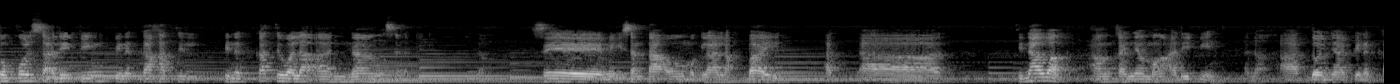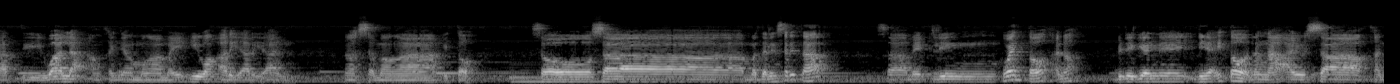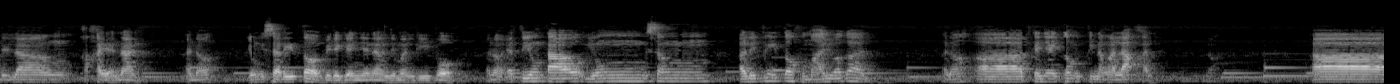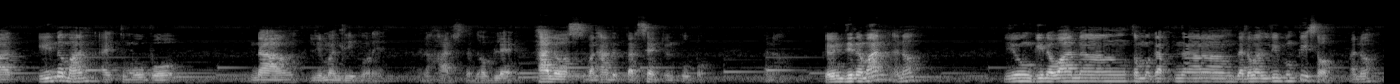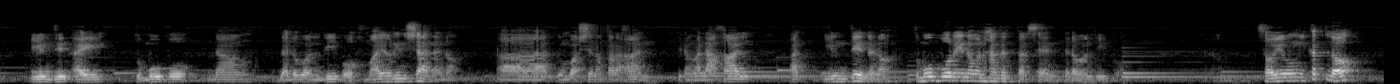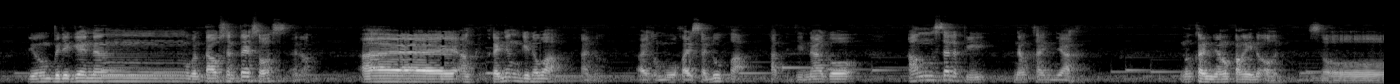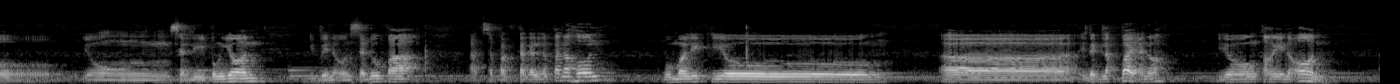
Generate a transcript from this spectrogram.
Tungkol sa aliping pinagkakatil, pinagkatiwalaan ng salapi. No? Kasi may isang taong maglalakbay at ah, tinawag ang kanyang mga alipin. Ano, at doon niya pinagkatiwala ang kanyang mga may iwang ari-arian no, sa mga ito. So, sa madaling salita, sa maikling kwento, ano, binigyan ni- niya ito ng naayon sa kanilang kakayanan. Ano, yung isa rito, binigyan niya ng 5,000. Ano, ito yung tao, yung isang aliping ito, humayo agad. Ano, at kanya itong ipinangalakal. Ano. At yun naman ay tumubo ng 5,000 rin. Ano, halos na doble. Halos 100% yung tubo. Gawin din naman, ano, yung ginawa ng tumagat ng 2,000 piso, ano, yun din ay tumubo ng 2,000. Humayo rin siya, ano, at gumawa siya ng paraan, pinangalakal, at yun din, ano, tumubo rin na 100%, 2,000. Ano. So, yung ikatlo, yung binigyan ng 1,000 pesos, ano, ay ang kanyang ginawa, ano, ay humukay sa lupa at itinago ang salapi ng kanya ng kanyang Panginoon. So, yung 1,000 yon ibinaon sa lupa at sa pagtagal ng panahon, bumalik yung ah inaglakbay, ano? Yung Panginoon,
